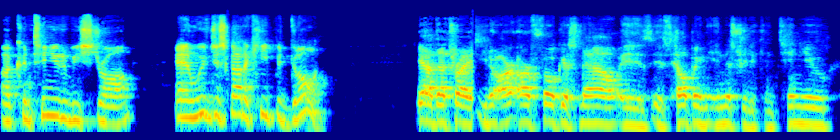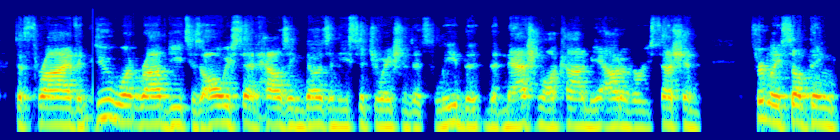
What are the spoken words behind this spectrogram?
uh, continue to be strong. And we've just got to keep it going. Yeah, that's right. You know, our, our focus now is is helping the industry to continue to thrive and do what Rob Dietz has always said housing does in these situations. It's lead the, the national economy out of a recession. Certainly something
